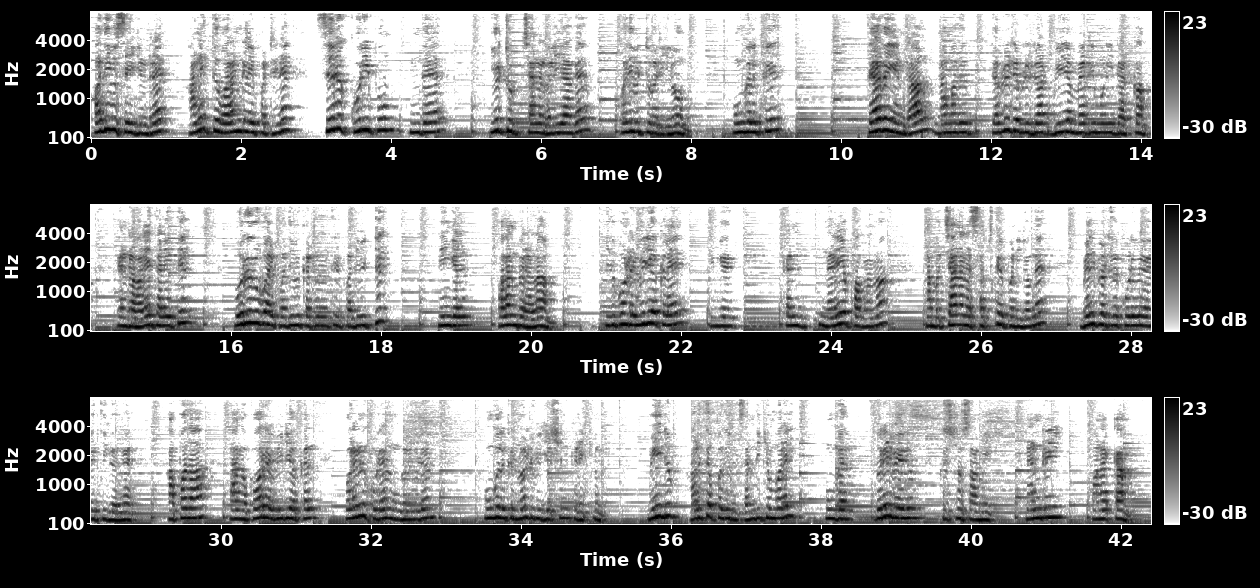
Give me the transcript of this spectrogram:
பதிவு செய்கின்ற அனைத்து வரன்களை பற்றின சிறு குறிப்பும் இந்த யூடியூப் சேனல் வழியாக பதிவிட்டு வருகிறோம். உங்களுக்கு தேவை என்றால் நமது W W dot PM matrimony dot com என்ற வலைத்தளத்தில் ஒரு ரூபாய் பதிவு கட்டணத்தில் பதிவிட்டு நீங்கள் பலன் பெறலாம். இது போன்ற வீடியோக்களை நீங்கள் கண் நிறைய பார்க்கணுன்னா நம்ம சேனலை சப்ஸ்கிரைப் பண்ணிக்கோங்க. பெல் பட்டனை கூடவே அழுத்திக்கோங்க. அப்போ தான் நாங்கள் போடுற வீடியோக்கள் உடனுக்குடன் உங்களுடன் உங்களுக்கு நோட்டிஃபிகேஷன் கிடைக்கும். மீண்டும் அடுத்த பதிவில் சந்திக்கும் வரை உங்கள் துரைவேலு கிருஷ்ணசாமி. நன்றி வணக்கம்.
